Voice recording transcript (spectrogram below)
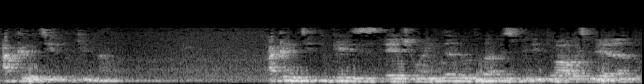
Acredito que não. Acredito que eles estejam ainda no plano espiritual esperando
